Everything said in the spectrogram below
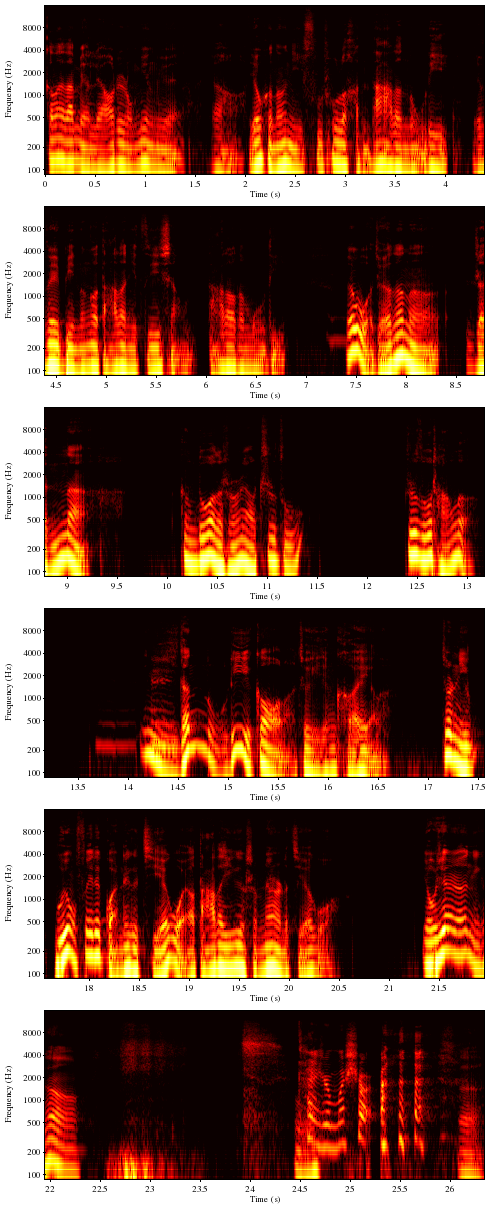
刚才咱们也聊这种命运也好，有可能你付出了很大的努力，也未必能够达到你自己想达到的目的。所以我觉得呢，人呢，更多的时候要知足，知足常乐。你的努力够了就已经可以了，就是你不用非得管这个结果要达到一个什么样的结果。有些人你看啊，看什么事儿？嗯，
